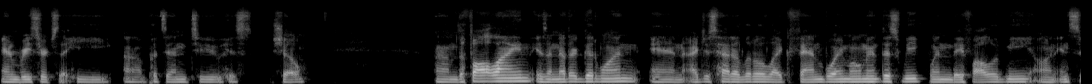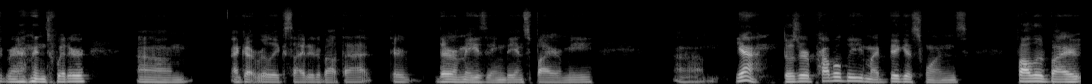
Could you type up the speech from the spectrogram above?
and research that he uh, puts into his show. Um, the Fall Line is another good one, and I just had a little like fanboy moment this week when they followed me on Instagram and Twitter. Um, I got really excited about that. They're they're amazing. They inspire me. Um, yeah, those are probably my biggest ones, followed by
